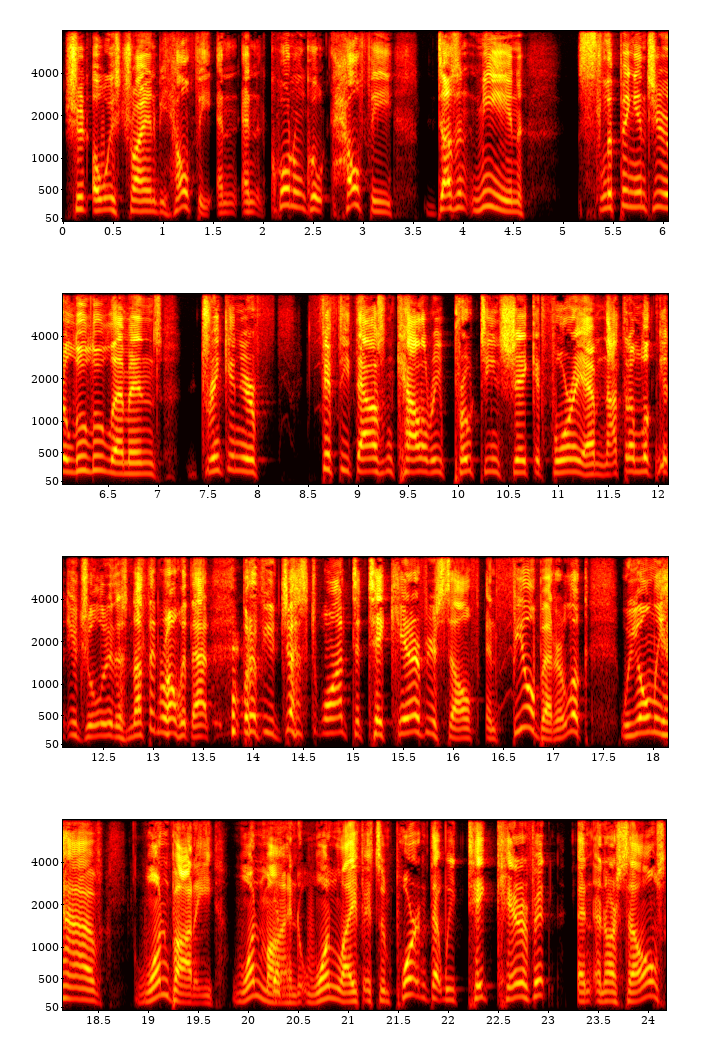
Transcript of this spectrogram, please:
should always try and be healthy and and quote unquote healthy doesn't mean slipping into your lululemons drinking your 50,000 calorie protein shake at 4 a.m. Not that I'm looking at you, Julie. There's nothing wrong with that. But if you just want to take care of yourself and feel better, look, we only have one body, one mind, one life. It's important that we take care of it and, and ourselves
